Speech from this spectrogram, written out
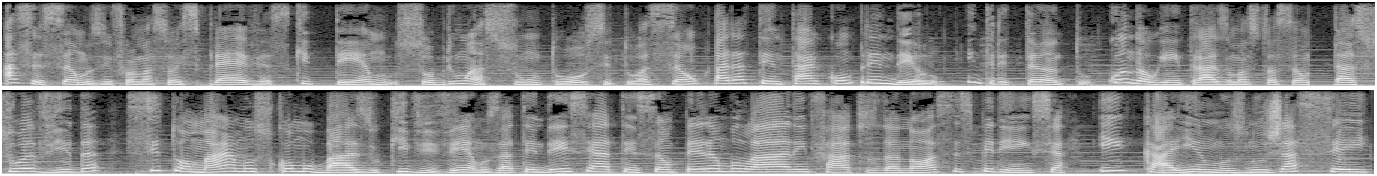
Acessamos informações prévias que temos sobre um assunto ou situação para tentar compreendê-lo. Entretanto, quando alguém traz uma situação da sua vida, se tomarmos como base o que vivemos, a tendência é a atenção perambular em fatos da nossa experiência e cairmos no já sei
